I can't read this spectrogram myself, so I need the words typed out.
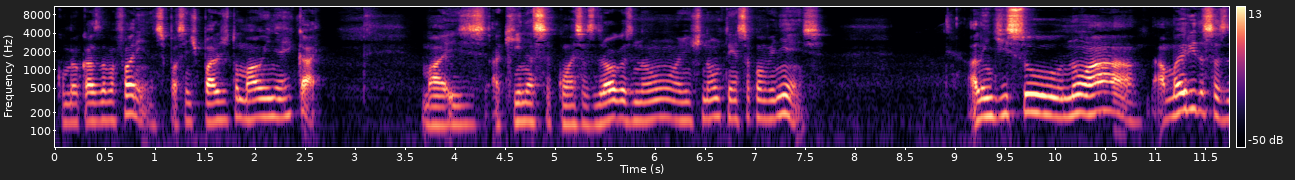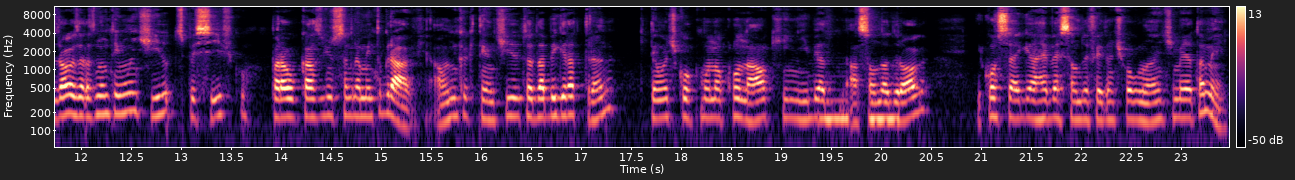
como é o caso da varfarina. Se o paciente para de tomar, o INR cai. Mas aqui nessa, com essas drogas não, a gente não tem essa conveniência. Além disso, não há a maioria dessas drogas elas não tem um antídoto específico para o caso de um sangramento grave. A única que tem antídoto é da bigratrana, que tem um anticorpo monoclonal que inibe a ação da droga e consegue a reversão do efeito anticoagulante imediatamente.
